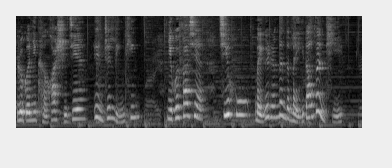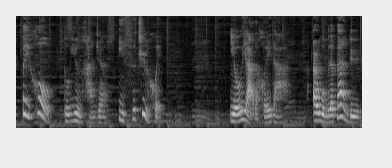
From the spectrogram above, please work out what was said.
如果你肯花时间认真聆听，你会发现，几乎每个人问的每一道问题背后。都蕴含着一丝智慧，优雅的回答，而我们的伴侣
